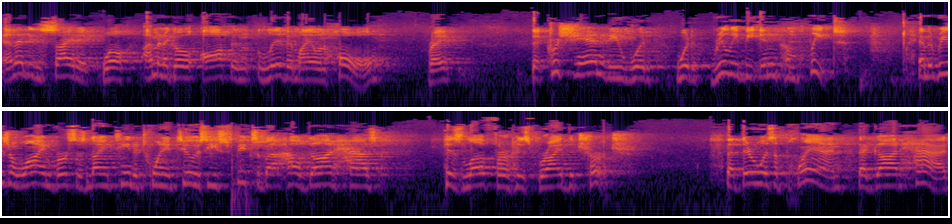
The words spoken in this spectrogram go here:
and then decided, well, I'm going to go off and live in my own hole, right? That Christianity would, would really be incomplete. And the reason why in verses 19 to 22 is he speaks about how God has his love for his bride, the church. That there was a plan that God had,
